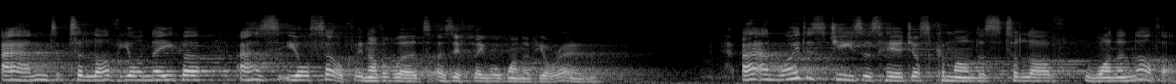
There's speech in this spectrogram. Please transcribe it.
and to love your neighbour as yourself, in other words, as if they were one of your own. And why does Jesus here just command us to love one another?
